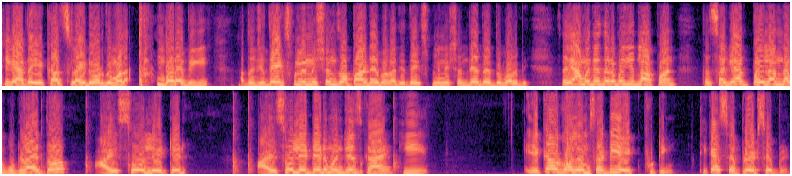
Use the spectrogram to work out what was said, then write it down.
ठीक आहे आता एकाच स्लाइडवर तुम्हाला बऱ्यापैकी आता जिथे एक्सप्लेनेशनचा पार्ट आहे बघा तिथे एक्सप्लेनेशन देत आहे तुम्हाला तर यामध्ये जर बघितलं आपण तर सगळ्यात पहिल्यांदा कुठला येतो? आयसोलेटेड आयसोलेटेड म्हणजेच काय? की एका कॉलमसाठी एक फुटिंग ठीक आहे? सेपरेट सेपरेट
